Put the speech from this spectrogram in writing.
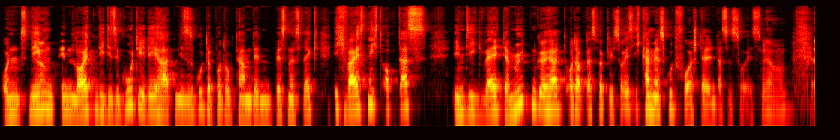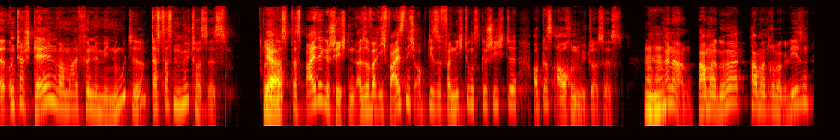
Und nehmen den Leuten, die diese gute Idee hatten, dieses gute Produkt haben, den Business weg. Ich weiß nicht, ob das in die Welt der Mythen gehört oder ob das wirklich so ist. Ich kann mir es gut vorstellen, dass es so ist. Ja. Äh, unterstellen wir mal für eine Minute, dass das ein Mythos ist. Oder Ja. dass, dass beide Geschichten, also weil ich weiß nicht, ob diese Vernichtungsgeschichte, ob das auch ein Mythos ist. Mhm. Keine Ahnung. Paar Mal gehört, paar Mal drüber gelesen,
